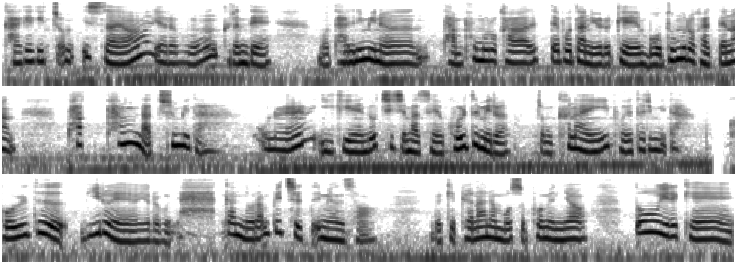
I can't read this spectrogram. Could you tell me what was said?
가격이 좀 있어요. 여러분. 그런데 뭐 달리미는 단품으로 갈 때보다는 이렇게 모둠으로 갈 때는 팍팍 낮춥니다. 오늘 이 기회 놓치지 마세요. 골드미러 좀큰 아이 보여드립니다. 골드 미러예요, 여러분. 약간 노란빛을 띠면서 이렇게 변하는 모습 보면요. 또 이렇게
